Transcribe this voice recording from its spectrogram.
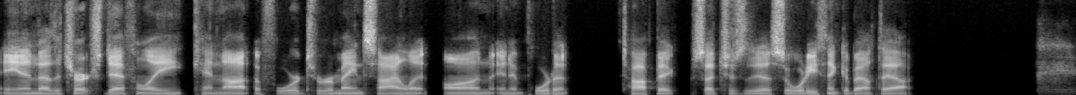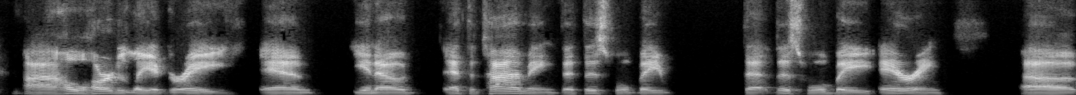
And uh, the church definitely cannot afford to remain silent on an important topic such as this. So, what do you think about that? I wholeheartedly agree. And, you know, at the timing that this will be, that this will be airing, uh,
